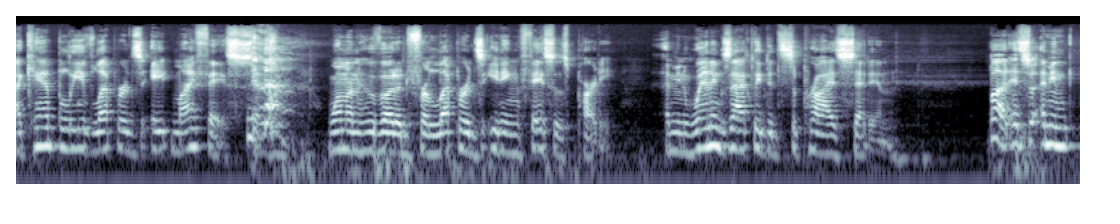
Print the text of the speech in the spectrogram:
I can't believe leopards ate my face. Woman who voted for leopards eating faces party. I mean, when exactly did surprise set in? But it's, I mean,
